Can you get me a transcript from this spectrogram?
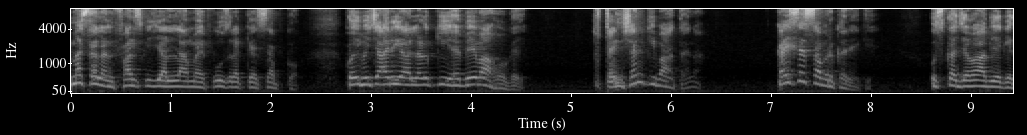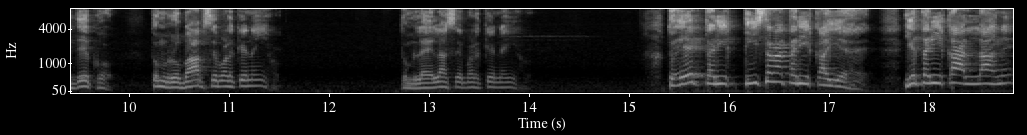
मसलन फ़र्ज़ कीजिए अल्लाह महफूज रखे सबको। कोई बेचारी या लड़की है बेवा हो गई। तो टेंशन की बात है ना। कैसे सब्र करेगी? उसका जवाब यह कि देखो तुम रुबाब से बढ़ के नहीं हो। तुम लैला से बढ़ के नहीं हो। तो एक तरीक तीसरा तरीका यह है। यह तरीका अल्लाह ने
